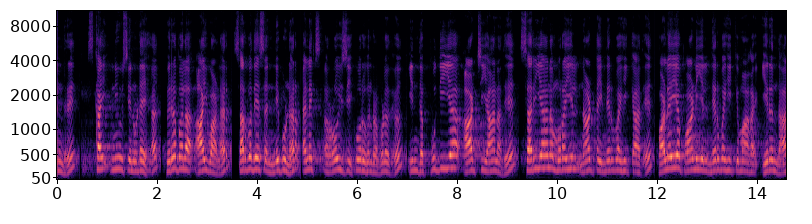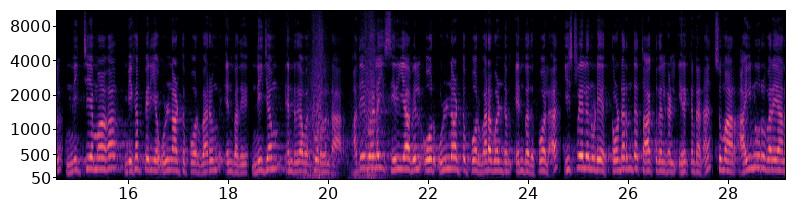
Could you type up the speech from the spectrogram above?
என்று ஸ்கை நியூஸினுடைய பிரபல ஆய்வாளர் சர்வதேச நிபுணர் அலெக்ஸ் ரோய்சி கூறுகின்ற பொழுது இந்த புதிய ஆட்சியானது சரியான முறையில் நாட்டை நிர்வகிக்காது பழைய பாணியில் நிர்வகிக்குமாக இருந்தால் நிச்சயமாக மிகப்பெரிய உள்நாட்டு போர் வரும் என்பது நிஜம் என்று அவர் கூறுகின்றார். அதேவேளை சிரியாவில் ஓர் உள்நாட்டு போர் வர வேண்டும் என்பது போல இஸ்ரேலினுடைய தொடர்ந்த தாக்குதல்கள் இருக்கின்றன. சுமார் ஐநூறு வரையான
